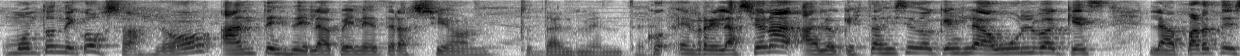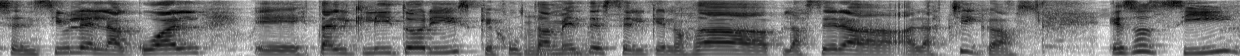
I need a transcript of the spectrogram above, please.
un montón de cosas, ¿no? Antes de la penetración. Totalmente. En relación a, a lo que estás diciendo que es la vulva, que es la parte sensible en la cual eh, está el clítoris, que justamente es el que nos da placer a, a las chicas. Eso sí,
